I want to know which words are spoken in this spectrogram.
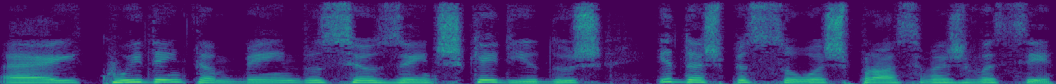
é, e cuidem também dos seus entes queridos e das pessoas próximas de você.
